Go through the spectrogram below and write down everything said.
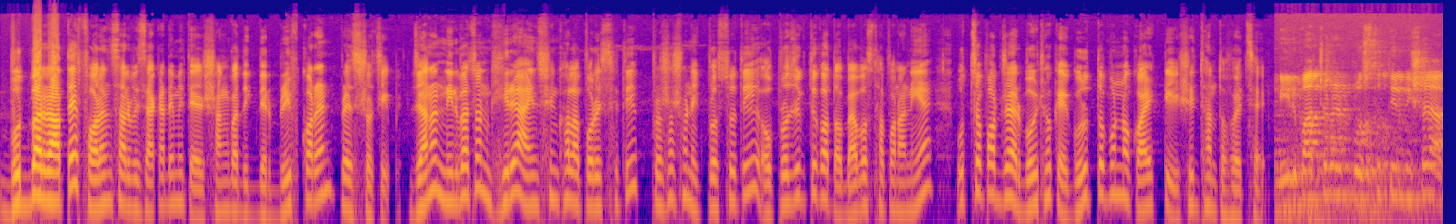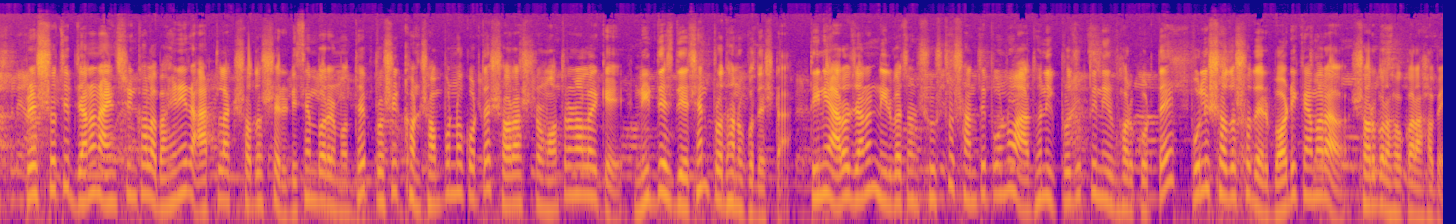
বুধবার রাতে ফরেন সার্ভিস একাডেমিতে সাংবাদিকদের ব্রিফ করেন প্রেস সচিব। জানান নির্বাচন ঘিরে আইন শৃঙ্খলা পরিস্থিতি প্রশাসনিক প্রস্তুতি ও প্রযুক্তিগত ব্যবস্থাপনা নিয়ে উচ্চ পর্যায়ের বৈঠকে গুরুত্বপূর্ণ কয়েকটি সিদ্ধান্ত হয়েছে। নির্বাচনের প্রস্তুতির বিষয়ে আসলে প্রেস সচিব জানান আইন শৃঙ্খলা বাহিনীর আট লাখ সদস্যের ডিসেম্বরের মধ্যে প্রশিক্ষণ সম্পন্ন করতে স্বরাষ্ট্র মন্ত্রণালয়কে নির্দেশ দিয়েছেন প্রধান উপদেষ্টা। তিনি আরও জানান নির্বাচন সুষ্ঠু শান্তিপূর্ণ আধুনিক প্রযুক্তি নির্ভর করতে পুলিশ সদস্যদের বডি ক্যামেরা সরবরাহ করা হবে।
